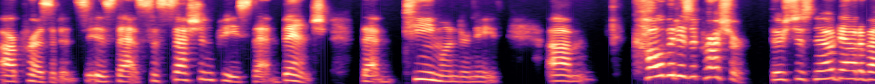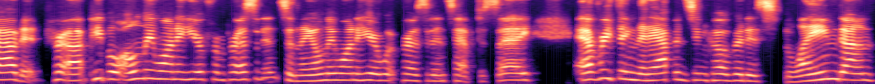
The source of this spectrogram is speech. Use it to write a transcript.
our presidents is that succession piece, that bench, that team underneath. Um, COVID is a crusher. There's just no doubt about it. Uh, people only want to hear from presidents and they only want to hear what presidents have to say. Everything that happens in COVID is blamed on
